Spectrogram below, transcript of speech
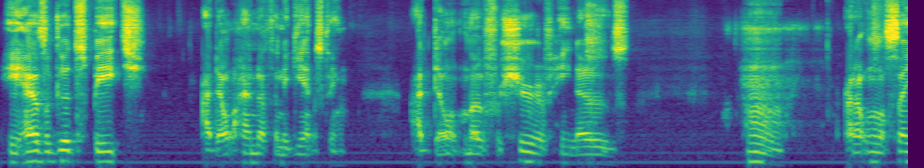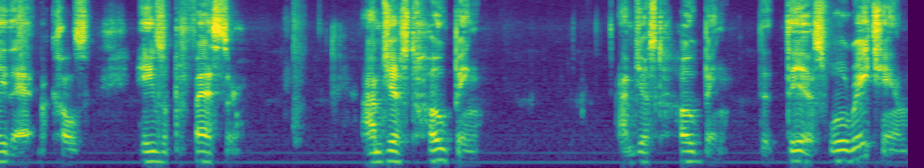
He has a good speech. I don't have nothing against him. I don't know for sure if he knows. Hmm. I don't want to say that because he's a professor. I'm just hoping, I'm just hoping that this will reach him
